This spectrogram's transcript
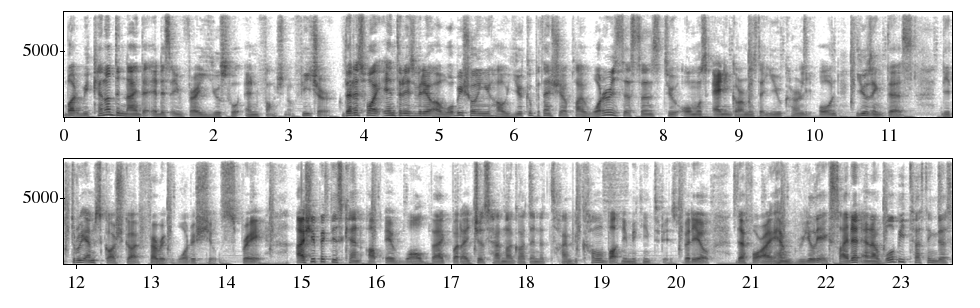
but we cannot deny that it is a very useful and functional feature. That is why in today's video, I will be showing you how you could potentially apply water resistance to almost any garments that you currently own using this, the 3M Scotchgard Fabric Water Shield Spray. I actually picked this can up a while back, but I just have not gotten the time to come about in making today's video. Therefore, I am really excited and I will be testing this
